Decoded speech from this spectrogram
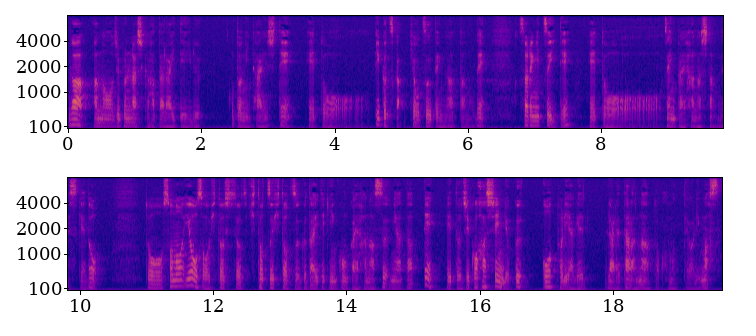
があの自分らしく働いていることに対して、えーと、いくつか共通点があったのでそれについて、えーと、前回話したんですけどとその要素を一つ一つ一つ一つ具体的に今回話すにあたって、えー、と自己発信力を取り上げられたらなと思っております。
